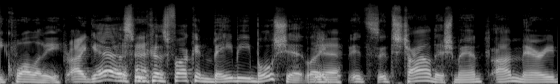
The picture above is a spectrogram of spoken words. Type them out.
equality. I guess because fucking baby bullshit. Like Yeah. it's it's childish, man. I'm married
